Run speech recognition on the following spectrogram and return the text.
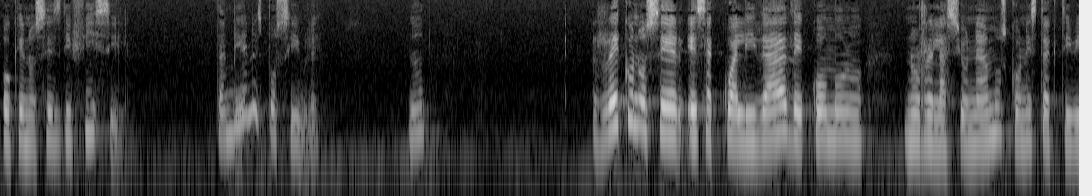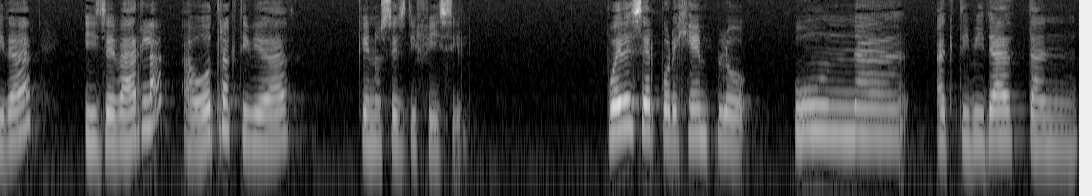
o que nos es difícil. También es posible. Reconocer esa cualidad de cómo nos relacionamos con esta actividad y llevarla a otra actividad que nos es difícil. Puede ser, por ejemplo, una actividad tan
